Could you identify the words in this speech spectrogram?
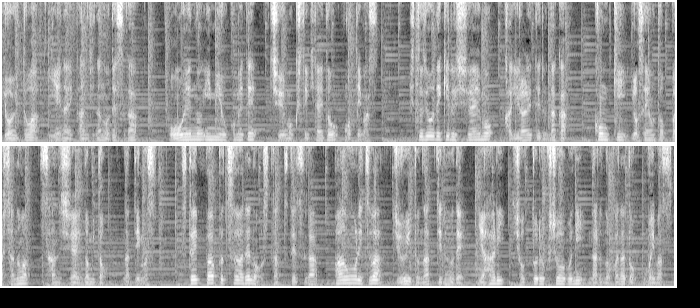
良いとは言えない感じなのですが、応援の意味を込めて注目していきたいと思っています。出場できる試合も限られている中、今季予選を突破したのは3試合のみとなっています。ステップアップツアーでのスタッツですが、パーオン率は10位となっているので、やはりショット力勝負になるのかなと思います。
